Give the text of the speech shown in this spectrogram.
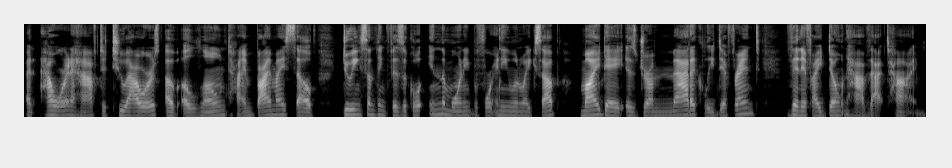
an hour and a half to two hours of alone time by myself doing something physical in the morning before anyone wakes up, my day is dramatically different than if I don't have that time.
